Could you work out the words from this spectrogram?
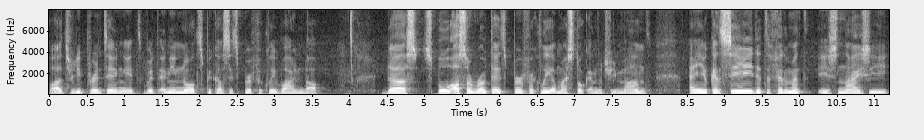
while 3D printing it with any knots because it's perfectly wound up. The spool also rotates perfectly on my stock Ender3 mount and you can see that the filament is nicely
